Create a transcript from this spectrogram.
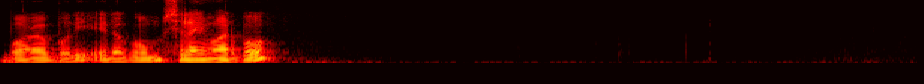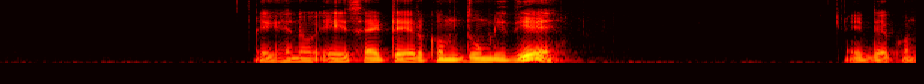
বরাবরই এরকম সেলাই মারবো। এখানেও এই সাইডটা এরকম দুমড়ি দিয়ে এই দেখুন।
